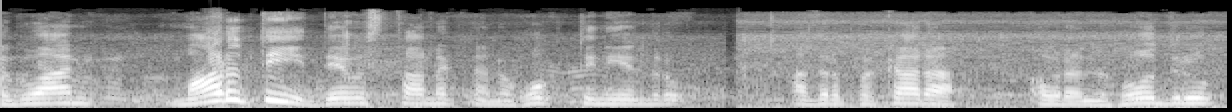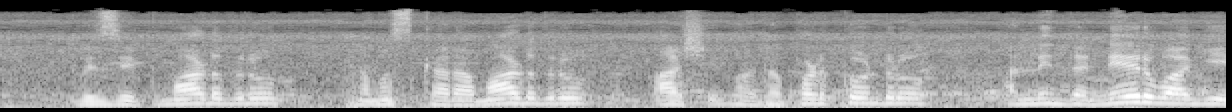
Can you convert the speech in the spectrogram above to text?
ಭಗವಾನ್ ಮಾರುತಿ ದೇವಸ್ಥಾನಕ್ಕೆ ನಾನು ಹೋಗ್ತೀನಿ ಅಂದರು. ಅದರ ಪ್ರಕಾರ ಅವರಲ್ಲಿ ಹೋದರು. ವಿಸಿಟ್ ಮಾಡಿದ್ರು, ನಮಸ್ಕಾರ ಮಾಡಿದ್ರು, ಆಶೀರ್ವಾದ ಪಡ್ಕೊಂಡ್ರು. ಅಲ್ಲಿಂದ ನೇರವಾಗಿ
